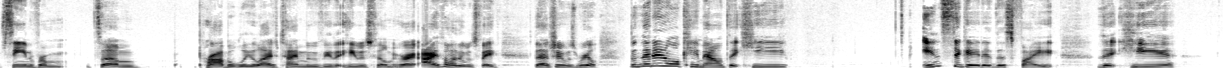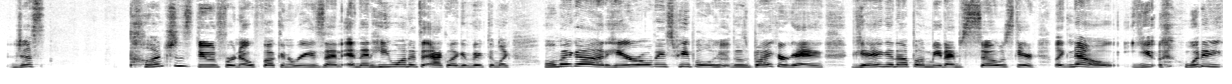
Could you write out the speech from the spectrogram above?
scene from some probably lifetime movie that he was filming, right? I thought it was fake. That shit was real. But then it all came out that he instigated this fight, that he just punched this dude for no fucking reason and then he wanted to act like a victim like oh my god here are all these people who this biker gang ganging up on me and i'm so scared like no you what do you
